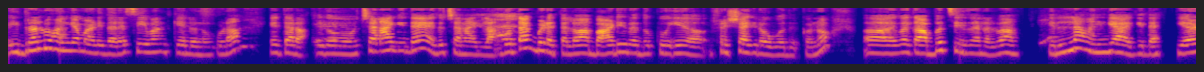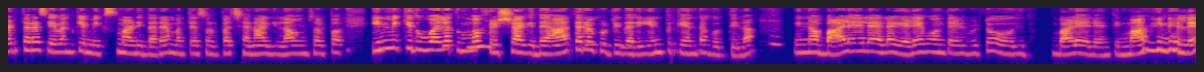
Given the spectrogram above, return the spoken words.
ಇದ್ರಲ್ಲೂ ಹಂಗೆ ಮಾಡಿದ್ದಾರೆ. ಸೇವಂತಿಗೆಲೂ ಕೂಡ. ಈ ತರ. ಇದು ಚೆನ್ನಾಗಿದೆ, ಇದು ಚೆನ್ನಾಗಿಲ್ಲ. ಗೊತ್ತಾಗ್ಬಿಡತ್ತಲ್ವಾ? ಬಾಡಿರೋದಕ್ಕೂ ಫ್ರೆಶ್ ಆಗಿರೋ ಹೋಗೋದಕ್ಕೂ ಇವಾಗ ಹಬ್ಬದ ಸೀಸನ್ ಅಲ್ವಾ? ಎಲ್ಲ ಹಂಗೆ ಆಗಿದೆ. ಎರಡ್ ತರ ಸೇವಂತಿಗೆ ಮಿಕ್ಸ್ ಮಾಡಿದ್ದಾರೆ. ಮತ್ತೆ ಸ್ವಲ್ಪ ಚೆನ್ನಾಗಿಲ್ಲ. ಒಂದ್ ಸ್ವಲ್ಪ, ಇನ್ ಮಿಕ್ಕಿದ ಹೂವ ಎಲ್ಲ ತುಂಬಾ ಫ್ರೆಶ್ ಆಗಿದೆ. ಆ ತರ ಕೊಟ್ಟಿದ್ದಾರೆ. ಎಂತಕ್ಕೆ ಅಂತ ಗೊತ್ತಿಲ್ಲ. ಇನ್ನ ಬಾಳೆ ಎಲೆ ಎಲ್ಲ ಎಳೆವು ಅಂತ ಹೇಳ್ಬಿಟ್ಟು, ಬಾಳೆ ಎಲೆ ಅಂತೀನಿ. ಮಾವಿನ ಎಲೆ.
